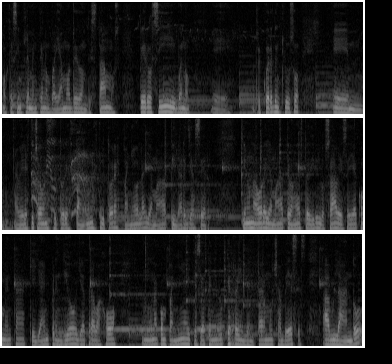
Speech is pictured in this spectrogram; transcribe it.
o que simplemente nos vayamos de donde estamos. Pero sí, bueno, eh, recuerdo incluso em, haber escuchado una escritora, una escritora española llamada Pilar Yacer. Tiene una obra llamada Te van a despedir y lo sabes. Ella comenta que ya emprendió, ya trabajó en una compañía y que se ha tenido que reinventar muchas veces, hablando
